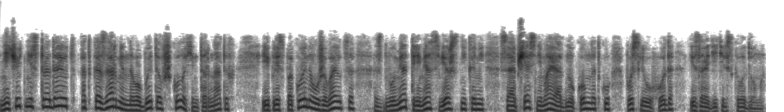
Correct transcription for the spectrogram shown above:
ничуть не страдают от казарменного быта в школах-интернатах и преспокойно уживаются с двумя-тремя сверстниками, сообща снимая одну комнатку после ухода из родительского дома.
